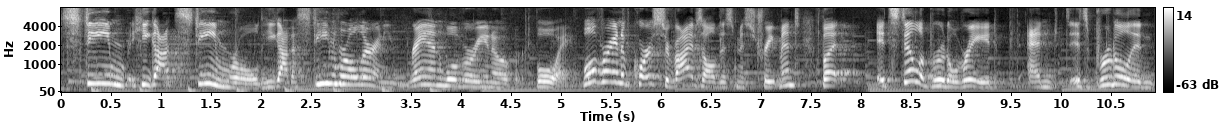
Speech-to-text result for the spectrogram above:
steam, he got steamrolled. He got a steamroller and he ran Wolverine over. Boy. Wolverine of course survives all this mistreatment, but it's still a brutal read, and it's brutal in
